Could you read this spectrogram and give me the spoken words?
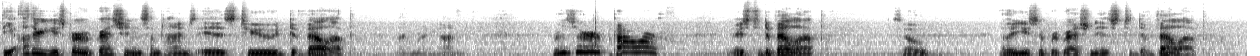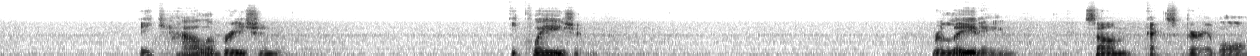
the other use for regression sometimes is to develop, I'm running on reserve power, is to develop, so another use of regression is to develop a calibration equation relating some x variable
